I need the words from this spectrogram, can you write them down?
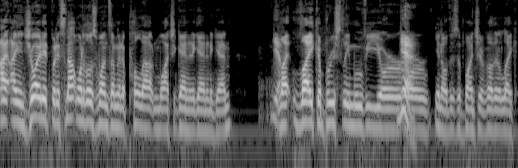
I, I enjoyed it, but it's not one of those ones I'm going to pull out and watch again and again and again. Yeah. Like like a Bruce Lee movie or Yeah. or you know, there's a bunch of other like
